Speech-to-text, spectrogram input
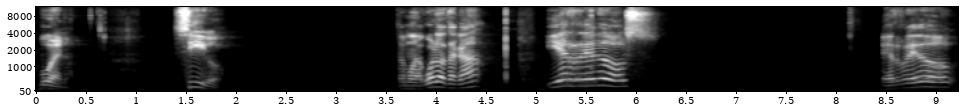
Bueno, sigo. ¿Estamos de acuerdo hasta acá? Y R2, R2,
